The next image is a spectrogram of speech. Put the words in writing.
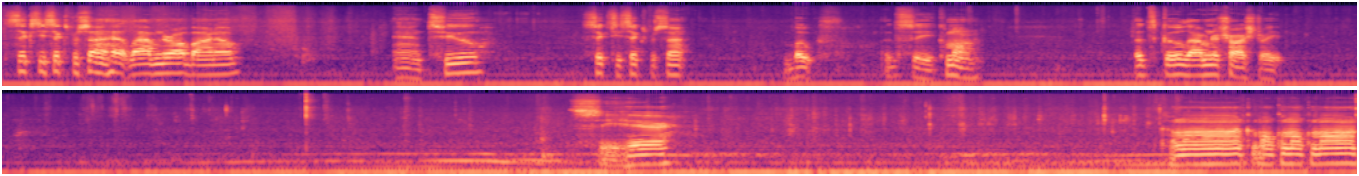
66% het lavender albino, and two 66% both. Let's see, come on. Let's go lavender tri-stripe. see here. Come on, come on, come on, come on.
